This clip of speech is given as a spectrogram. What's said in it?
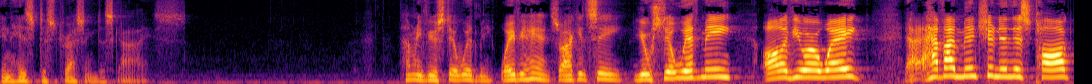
in his distressing disguise. How many of you are still with me? Wave your hand so I can see. You're still with me? All of you are awake? Uh, have I mentioned in this talk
